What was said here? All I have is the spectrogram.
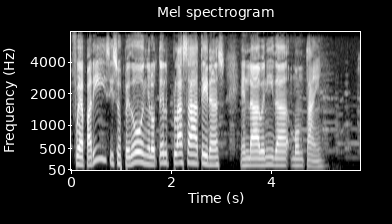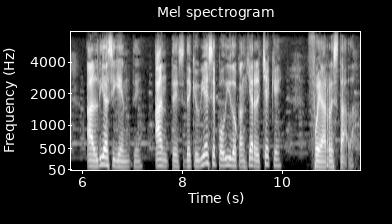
Fue a París y se hospedó en el Hotel Plaza Atenas en la avenida Montaigne. Al día siguiente, antes de que hubiese podido canjear el cheque, fue arrestada.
